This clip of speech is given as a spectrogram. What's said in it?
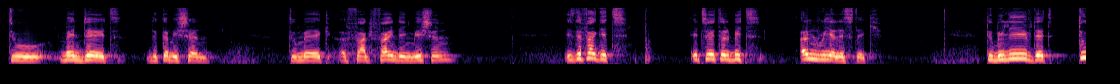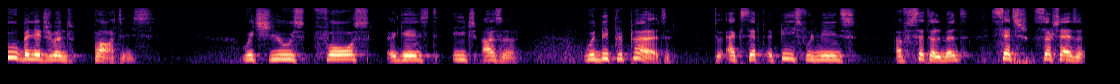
to mandate the Commission to make a fact-finding mission is the fact that it's a little bit unrealistic to believe that two belligerent parties which use force against each other would be prepared to accept a peaceful means of settlement, such, such as a,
